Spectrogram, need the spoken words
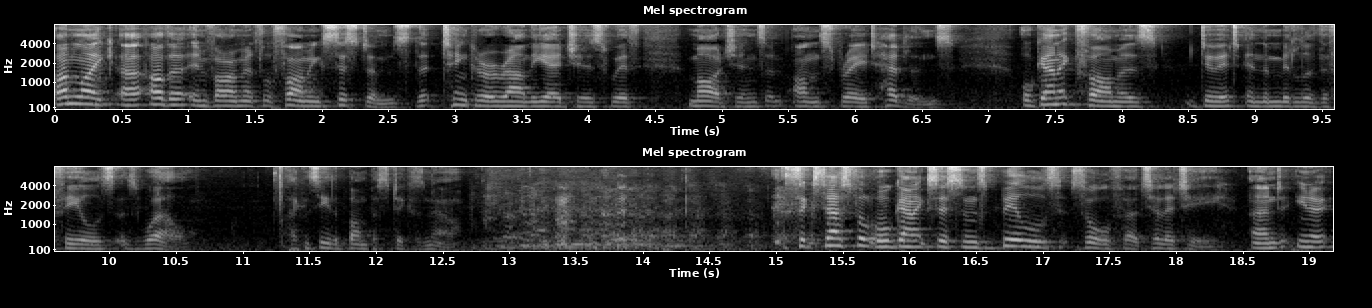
Unlike uh, other environmental farming systems that tinker around the edges with margins and unsprayed headlands, organic farmers do it in the middle of the fields as well. I can see the bumper stickers now. Successful organic systems build soil fertility and, you know,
